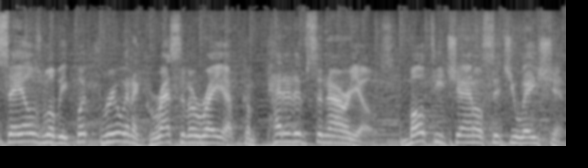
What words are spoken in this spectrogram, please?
sales will be put through an aggressive array of competitive scenarios, multi channel situations,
